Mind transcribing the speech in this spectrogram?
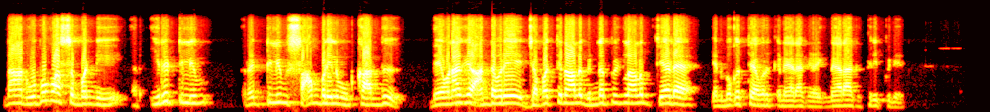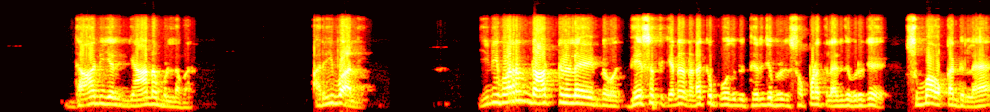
நான் உபவாசம் பண்ணி இருட்டிலும் ரெட்டிலும் சாம்பலிலும் உட்கார்ந்து தேவனாக ஆண்டவரே ஜபத்தினாலும் விண்ணப்பங்களாலும் தேட என் முகத்தை அவருக்கு நேராக நேராக திருப்பினேன். தானியல் ஞானம் உள்ளவர் அறிவாளி. இனி வரும் நாட்களில் இந்த தேசத்துக்கு என்ன நடக்க போகுதுன்னு தெரிஞ்ச பிறகு சொப்பனத்தில் அறிஞ்ச பிறகு சும்மா உட்காந்துல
